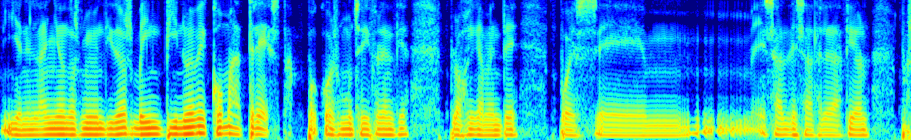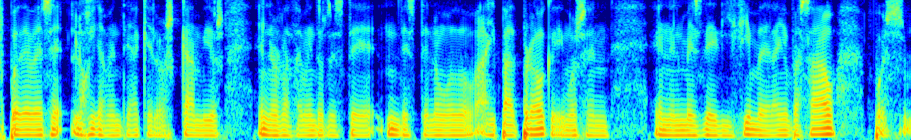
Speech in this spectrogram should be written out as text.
y, en el año 2022 29,3. Tampoco es mucha diferencia, lógicamente pues em, esa desaceleración pues puede verse lógicamente a que los cambios en los lanzamientos de este, de este nuevo iPad Pro que vimos en, en el mes de diciembre del año pasado, pues em,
